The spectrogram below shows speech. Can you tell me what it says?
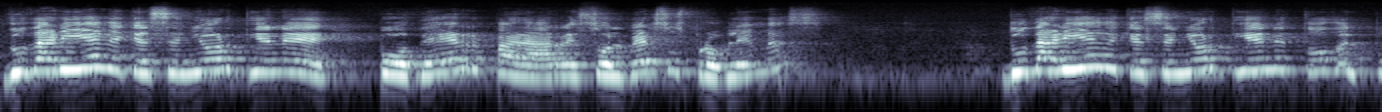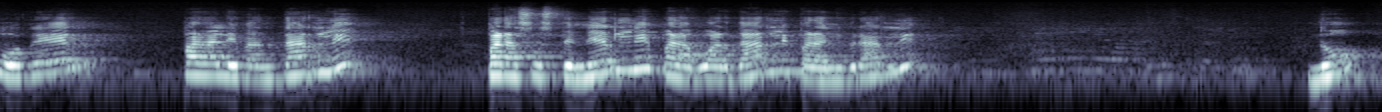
¿Dudaría de que el Señor tiene poder para resolver sus problemas? ¿Dudaría de que el Señor tiene todo el poder para levantarle, para sostenerle, para guardarle, para librarle? No.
